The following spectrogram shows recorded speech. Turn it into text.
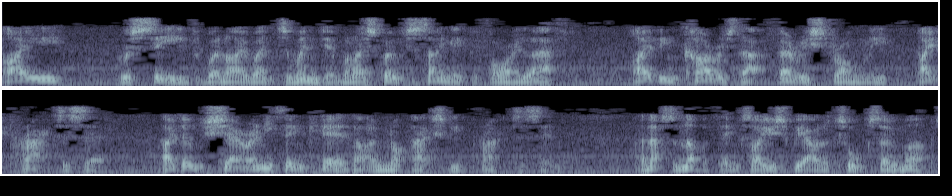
I received when I went to India, when I spoke to Sangit before I left, I've encouraged that very strongly. I practice it. I don't share anything here that I'm not actually practicing. And that's another thing. So I used to be able to talk so much,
